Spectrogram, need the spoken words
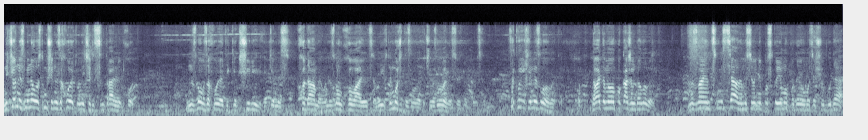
Нічого не змінилося, тому що не заходять вони через центральний вход. Вони знову заходять як, як щурі, якимись ходами, вони знову ховаються. Ви їх не можете зловити, чи ви зловили сьогодні? Так ви їх і не зловите. Давайте ми вам покажемо, де ловити. Ми знаємо ці місця, але ми сьогодні постоїмо, подивимося, що буде.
